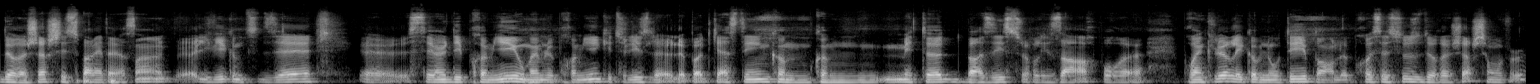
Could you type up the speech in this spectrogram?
de recherche, c'est super intéressant. Olivier, comme tu disais, euh, c'est un des premiers ou même le premier qui utilise le, podcasting comme, comme méthode basée sur les arts pour, euh, pour inclure les communautés dans le processus de recherche, si on veut.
